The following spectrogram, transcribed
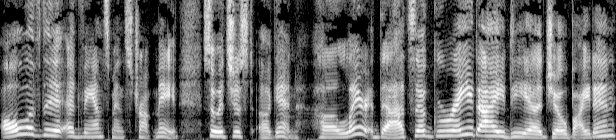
all of the advancements Trump made. So it's just, again, hilarious. That's a great idea, Joe Biden.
